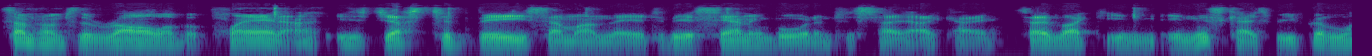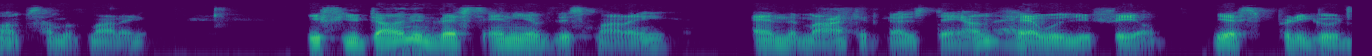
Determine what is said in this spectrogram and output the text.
sometimes the role of a planner is just to be someone there, to be a sounding board and to say, okay, so like in, in this case, you've got a lump sum of money if you don't invest any of this money and the market goes down, how will you feel? Yes, pretty good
